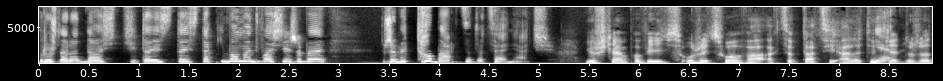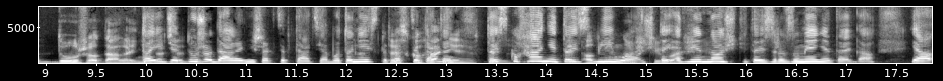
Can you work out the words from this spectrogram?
różnorodności. To jest, to jest taki moment właśnie, żeby, żeby to bardzo doceniać. Już chciałem powiedzieć, użyć słowa akceptacji, ale to nie. idzie dużo, dużo dalej. To idzie dużo dalej niż akceptacja, bo to nie tak, jest tylko akceptacja. To jest kochanie, to jest miłość, tej właśnie. odmienności, to jest zrozumienie tego. Ja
